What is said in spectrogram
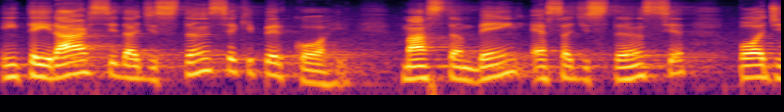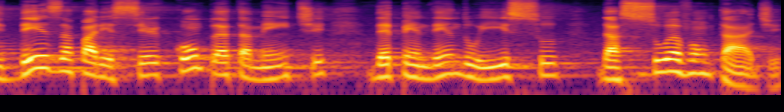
inteirar-se da distância que percorre, mas também essa distância pode desaparecer completamente, dependendo isso da sua vontade,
